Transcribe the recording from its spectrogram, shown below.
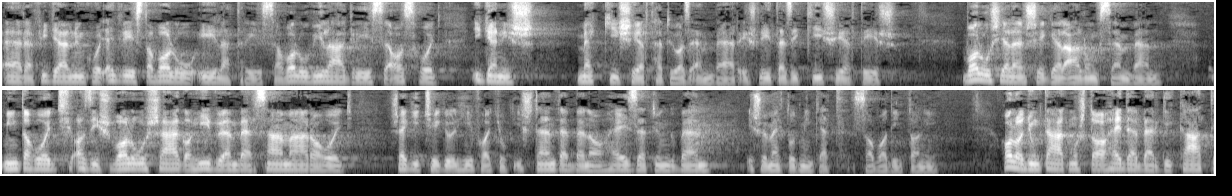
erre figyelnünk, hogy egyrészt a való élet része, a való világ része az, hogy igenis megkísérthető az ember, és létezik kísértés. Valós jelenséggel állunk szemben, mint ahogy az is valóság a hívő ember számára, hogy segítségül hívhatjuk Istent ebben a helyzetünkben, és ő meg tud minket szabadítani. Haladjunk tehát most a Heidelbergi KT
